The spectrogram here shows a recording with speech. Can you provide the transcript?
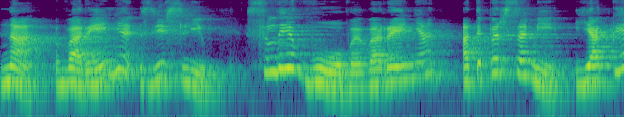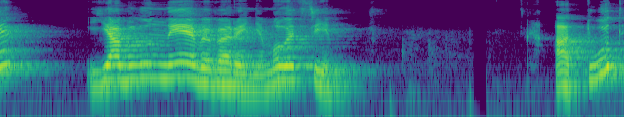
на варення зі слів. Сливове варення, а тепер самі. Яке? Яблуневе варення. Молодці. А тут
